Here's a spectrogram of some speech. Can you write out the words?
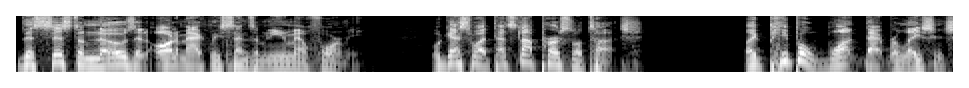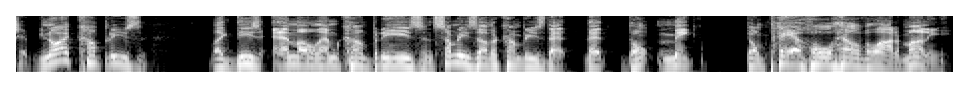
the system knows it automatically sends them an email for me. Well, guess what? That's not personal touch. Like people want that relationship. You know why companies like these MLM companies and some of these other companies that that don't make don't pay a whole hell of a lot of money.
